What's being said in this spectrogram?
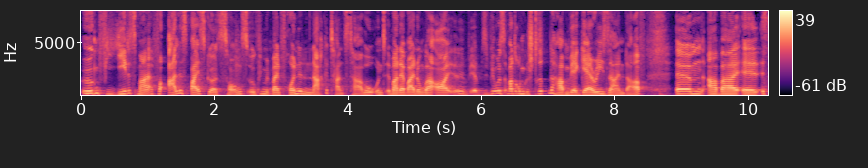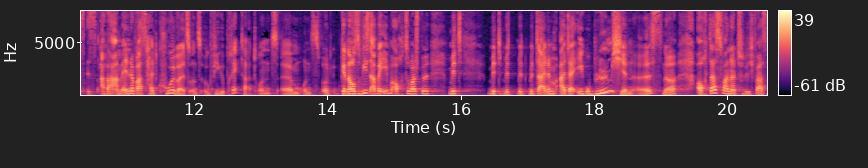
irgendwie jedes Mal vor alle Spice Girls Songs irgendwie mit meinen Freundinnen nachgetanzt habe und immer der Meinung war, oh, wir, wir uns immer darum gestritten haben, wer Gary sein darf. Ähm, aber äh, es ist, aber am Ende war es halt cool, weil es uns irgendwie geprägt hat und ähm, uns und genauso wie es aber eben auch zum Beispiel mit mit, mit, mit, mit deinem alter Ego Blümchen ist, ne? Auch das war natürlich was,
